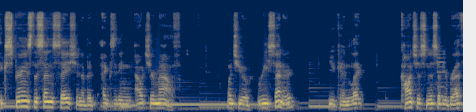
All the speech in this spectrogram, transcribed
Experience the sensation of it exiting out your mouth. Once you have recentered, you can let consciousness of your breath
